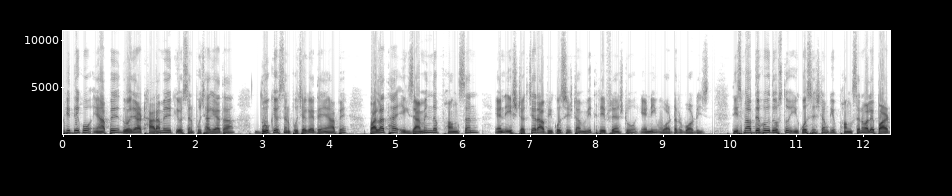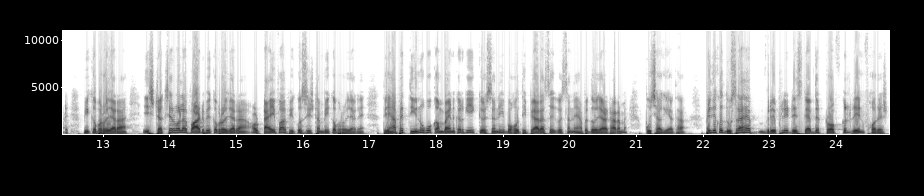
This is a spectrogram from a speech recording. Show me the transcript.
फिर देखो, यहाँ पे 2018 में एक क्वेश्चन पूछा गया था, दो क्वेश्चन पूछे गए थे यहाँ पे। पहला था examine the function and structure of ecosystem with reference to any water bodies तो इसमें आप देखोगे दोस्तों इकोसिस्टम की फ़ंक्शन वाले पार्ट भी कवर हो जा रहा है स्ट्रक्चर वाला पार्ट भी कवर हो जा रहा है, और टाइप ऑफ़ इकोसिस्टम भी कवर हो जा रहे हैं। तो यहाँ पे तीनों को कंबाइन करके एक क्वेश्चन ही बहुत ही प्यारा सा क्वेश्चन यहाँ पे 2018 में पूछा गया था। फिर देखो, दूसरा है briefly describe the tropical rainforest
